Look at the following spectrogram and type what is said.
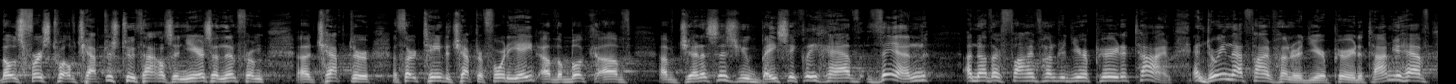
those first 12 chapters, 2,000 years, and then from uh, chapter 13 to chapter 48 of the book of, of Genesis, you basically have then another 500 year period of time. And during that 500 year period of time, you have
